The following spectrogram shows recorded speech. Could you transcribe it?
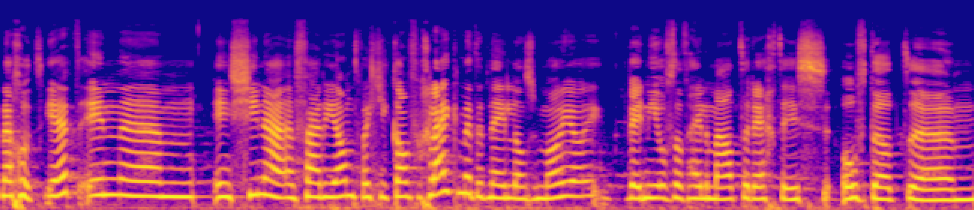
nou goed. Je hebt in, ehm, in China een variant wat je kan vergelijken met het Nederlandse Mojo. Ik weet niet of dat helemaal terecht is of dat ehm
